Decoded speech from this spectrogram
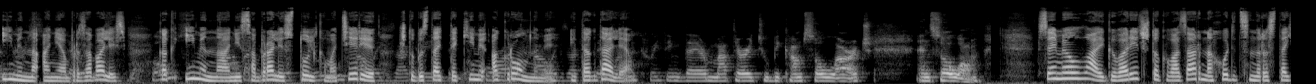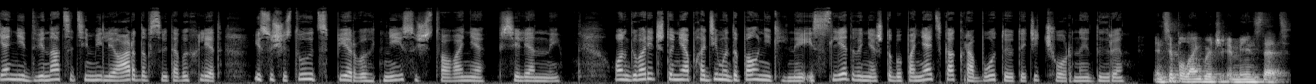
именно они образовались, как именно они собрали столько материи, чтобы стать такими огромными и так далее. Сэмюэл Лай говорит, что квазар находится на расстоянии 12 миллиардов световых лет и существует с первых дней существования Вселенной. Он говорит, что необходимы дополнительные исследования, чтобы понять, как работают эти черные дыры. In simple language, it means that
